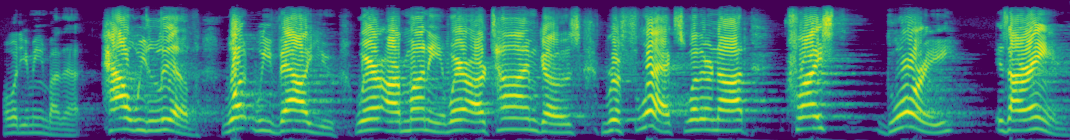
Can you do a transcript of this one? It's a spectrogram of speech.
Well, what do you mean by that? How we live, what we value, where our money, where our time goes reflects whether or not Christ's glory is our aim.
